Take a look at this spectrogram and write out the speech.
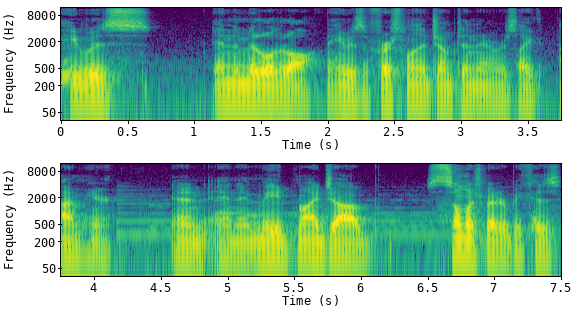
he was in the middle of it all. He was the first one that jumped in there and was like, I'm here. And, and it made my job so much better because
